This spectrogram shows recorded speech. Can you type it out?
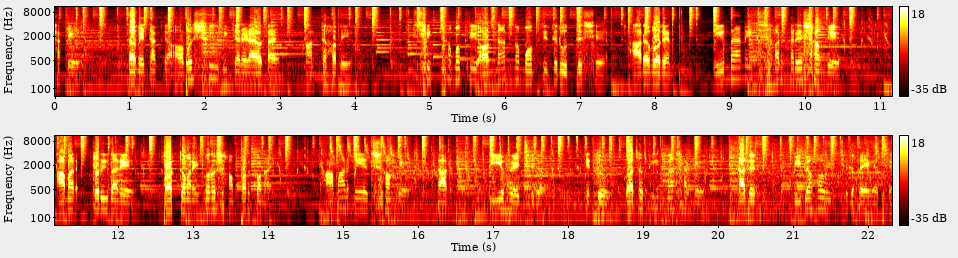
থাকে, তবে তাকে অবশ্যই বিচারের আয়তায় আনতে হবে। শিক্ষামন্ত্রী অন্যান্য মন্ত্রীদের উদ্দেশ্যে আরও বলেন, ইমরানের সরকারের সঙ্গে আমার পরিবারে বর্তমানে কোনো সম্পর্ক নাই। আমার মেয়ের সঙ্গে তার বিয়ে হয়েছিল, কিন্তু গত তিন মাস আগে তাদের বিবাহ বিচ্ছেদ হয়ে গেছে।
